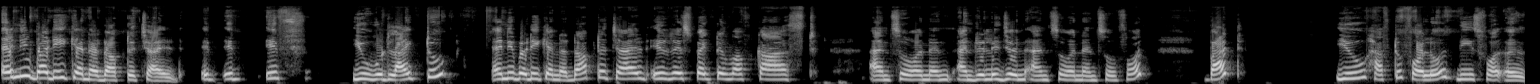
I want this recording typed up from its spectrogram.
anybody can adopt a child it, it, if you would like to anybody can adopt a child irrespective of caste and so on and, and religion and so on and so forth. But you have to follow these for, uh,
